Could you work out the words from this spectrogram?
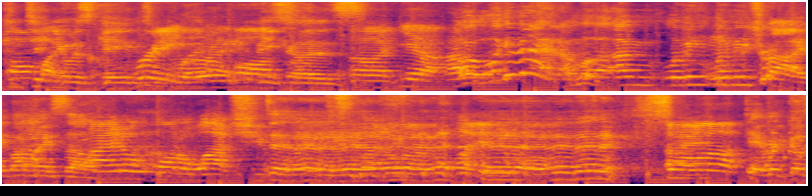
continuous game to play awesome. because. Uh, yeah. I oh, look at that! I'm, uh, I'm. Let me let me try by myself. I don't want to watch you play this. let alone play it. So, uh, Derek goes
